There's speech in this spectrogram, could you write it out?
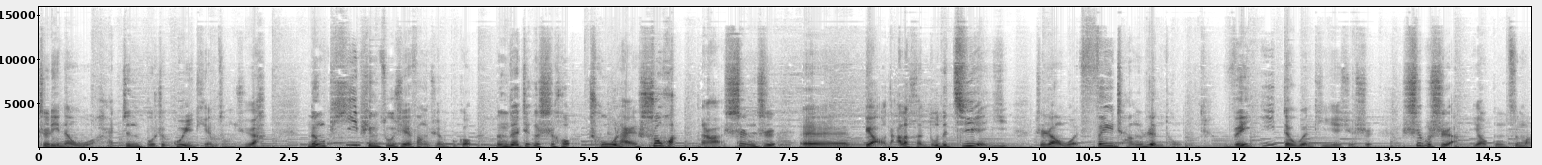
这里呢，我还真不是跪舔总局啊，能批评足协放权不够，能在这个时候出来说话啊，甚至呃表达了很多的建议，这让我非常认同。唯一的问题也许是，是不是啊要工资吗？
